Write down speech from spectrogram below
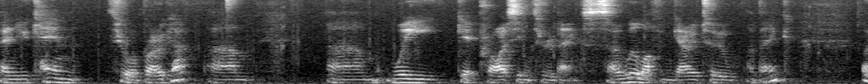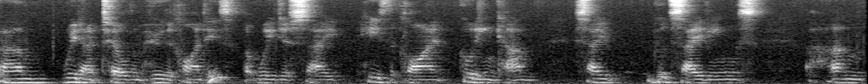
and you can through a broker. Um, um, we get pricing through banks, so we'll often go to a bank. Um, we don't tell them who the client is, but we just say, "Here's the client, good income, save good savings, um,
